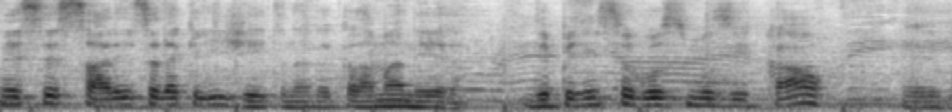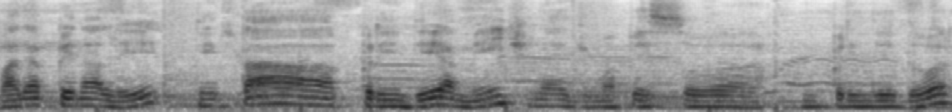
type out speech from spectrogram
necessário ser daquele jeito, né? Daquela maneira. Independente do seu gosto musical, é, vale a pena ler, tentar aprender a mente né, de uma pessoa empreendedora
